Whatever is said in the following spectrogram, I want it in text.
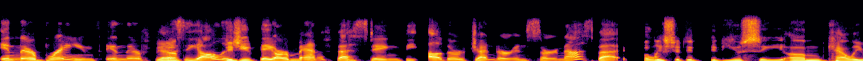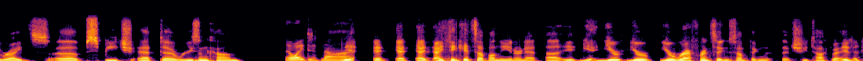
in their brains in their Yeah. physiology you- they are manifesting the other gender in certain aspects alicia did, did you see um callie wright's uh speech at uh, reasoncon no i did not Yeah, it, it, I I think it's up on the internet. Uh, it, you're you're you're referencing something that, that she talked about. It,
